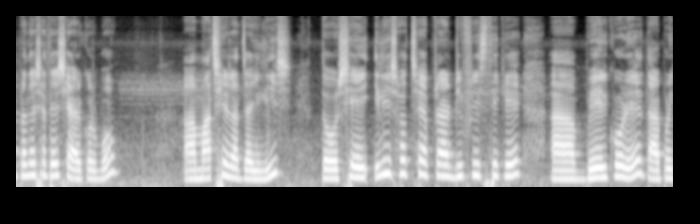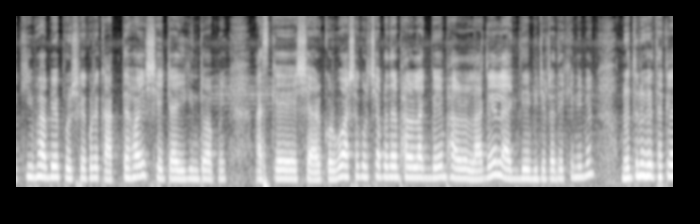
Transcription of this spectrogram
আপনাদের সাথে শেয়ার করব মাছের রাজা ইলিশ। তো সেই ইলিশ হচ্ছে আপনার ডিপ ফ্রিজ থেকে বের করে তারপরে কীভাবে পরিষ্কার করে কাটতে হয় সেটাই কিন্তু আপনি আজকে শেয়ার করব। আশা করছি আপনাদের ভালো লাগবে। ভালো লাগলে লাইক দিয়ে ভিডিওটা দেখে নেবেন। নতুন হয়ে থাকলে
